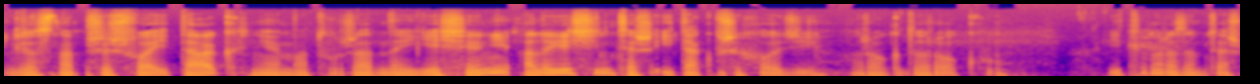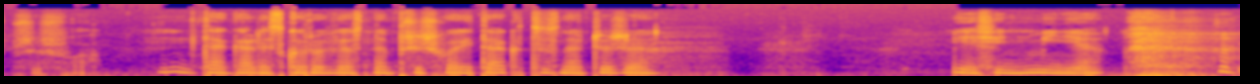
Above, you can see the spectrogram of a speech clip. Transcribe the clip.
Wiosna przyszła i tak, nie ma tu żadnej jesieni, ale jesień też i tak przychodzi rok do roku. I tym razem też przyszła. Tak, ale skoro wiosna przyszła i tak, to znaczy, że jesień minie.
